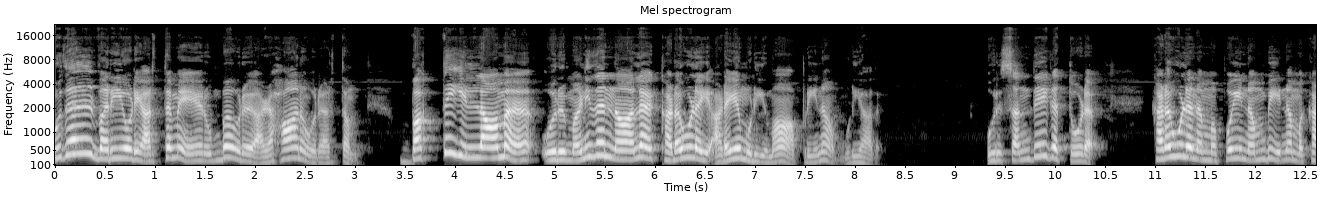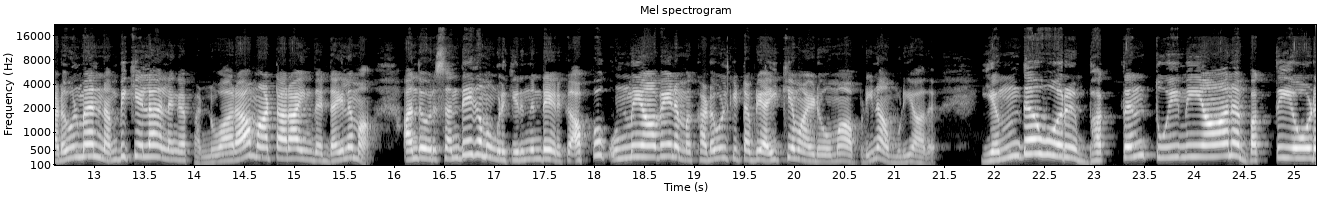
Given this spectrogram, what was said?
முதல் வரியோடைய அர்த்தமே ரொம்ப ஒரு அழகான ஒரு அர்த்தம். பக்தி இல்லாமல் ஒரு மனிதனால் கடவுளை அடைய முடியுமா அப்படின்னா முடியாது. ஒரு சந்தேகத்தோட கடவுளை நம்ம போய் நம்பி நம்ம கடவுள் மேல நம்பிக்கையெல்லாம் இல்லைங்க. பண்ணுவாரா மாட்டாரா இந்த டைலமா அந்த ஒரு சந்தேகம் உங்களுக்கு இருந்துட்டே இருக்கு. அப்போ உண்மையாவே நம்ம கடவுள்கிட்ட அப்படியே ஐக்கியம் ஆயிடுவோமா அப்படின்னா முடியாது. எந்த ஒரு பக்தன் தூய்மையான பக்தியோட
